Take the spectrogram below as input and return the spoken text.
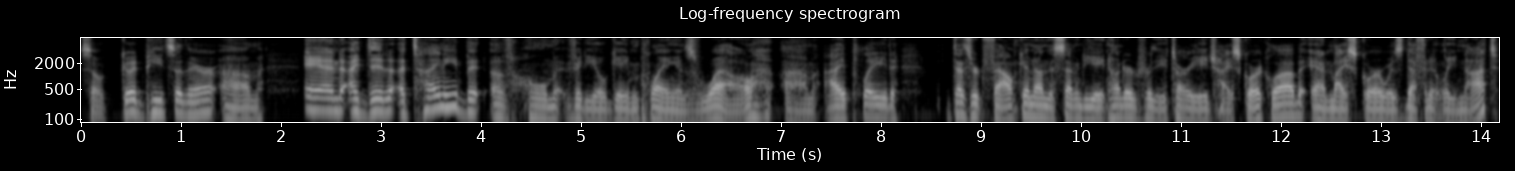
so good pizza there. Um, and I did a tiny bit of home video game playing as well. Um, I played Desert Falcon on the 7800 for the Atari Age High Score Club, and my score was definitely not.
